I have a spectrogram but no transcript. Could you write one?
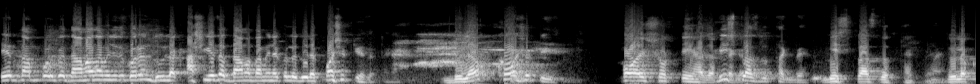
এর দাম পড়বে দামাদামি যদি করেন দুই লাখ আশি হাজার দামাদামি না করলে দুই লাখ পঁয়ষট্টি হাজার টাকা। দুই লক্ষ পঁয়ষট্টি। পঁয়ষট্টি হাজার বিশ প্লাস দুধ থাকবে। বিশ প্লাস দুধ থাকবে। দুই লক্ষ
